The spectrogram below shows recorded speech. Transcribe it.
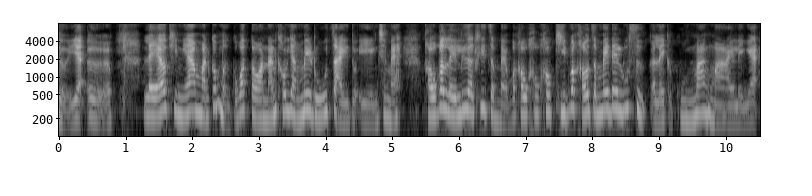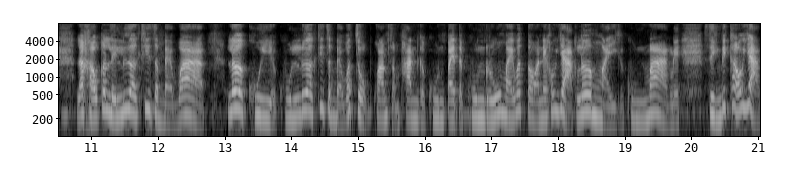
ฉยๆอะเออ แล้วทีเนี้ยมันก็เหมือนกับว่าตอนนั้นเขายังไม่รู้ใจตัวเองใช่ไหมเขาก็เลยเลือกที่จะแบบว่าเขาเขาเขาคิดว่าเขาจะไม่ได้รู้สึกอะไรกับคุณมากมายอะไรเงี้ยแล้วเขาก็เลยเลือกที่จะแบบว่าเลิกคุยกับคุณเลือกที่จะแบบว่าจบความสัมพันธ์กับคุณไปแต่คุณรู้ไหมว่าตอนเนี้ยเขาอยากเริ่มใหม่กับคุณมากเลย สิ่งที่เขาอยาก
